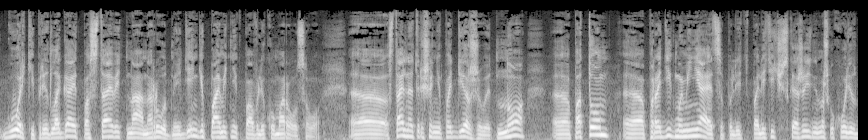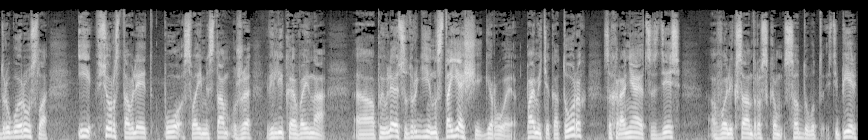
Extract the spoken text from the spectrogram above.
Горький предлагает поставить на народные деньги памятник Павлику Морозову. Э, Сталин это решение поддерживает, но потом э, парадигма меняется, политическая жизнь немножко уходит в другое русло, и все расставляет по своим местам уже Великая война. Э, появляются другие настоящие герои, память о которых сохраняется здесь, в Александровском саду. Вот теперь,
